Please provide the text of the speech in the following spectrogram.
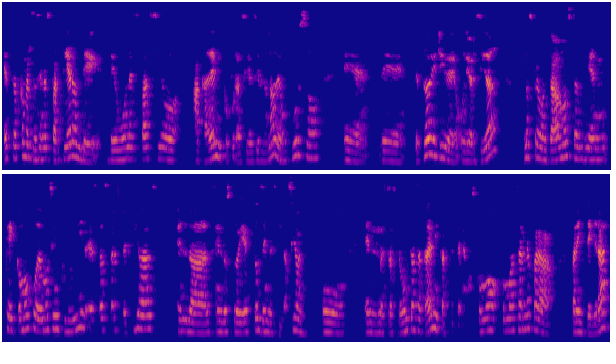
Estas conversaciones partieron de, de un espacio académico, por así decirlo, ¿no? de un curso eh, de, de Prodigy, de universidad. Nos preguntábamos también que cómo podemos incluir estas perspectivas en, las, en los proyectos de investigación o en nuestras preguntas académicas que tenemos, cómo, cómo hacerle para, para integrar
